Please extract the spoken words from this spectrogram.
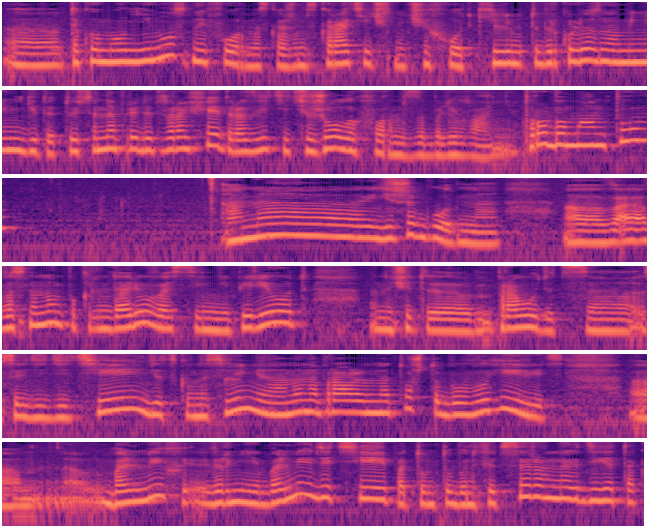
э, такой молниеносной формы, скажем, скоротечной чехотки или туберкулезного менингита. То есть она предотвращает развитие тяжелых форм заболевания. Проба Манту, она ежегодно а, в основном по календарю в осенний период значит, э, проводится среди детей, детского населения. Она направлена на то, чтобы выявить а, больных, вернее, больных детей, потом тубоинфицированных деток,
